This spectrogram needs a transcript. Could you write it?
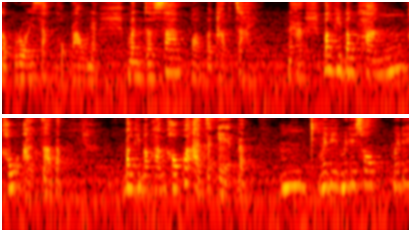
กับรอยสักของเราเนี่ยมันจะสร้างความประทับใจนะคะบางทีบางครั้งเขาอาจจะแบบ บางทีบางครั้งเขาก็อาจจะแอบแบบไม่ได้ไม่ได้ชอบไม่ได้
